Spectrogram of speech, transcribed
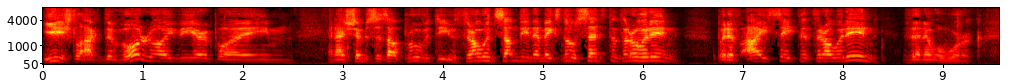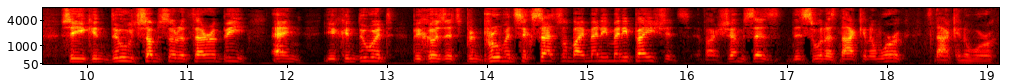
Yishlach devoroi v'yerpoim. And Hashem says, I'll prove it to you. Throw in something that makes no sense to throw it in. But if I say to throw it in, then it will work. So you can do some sort of therapy and you can do it because it's been proven successful by many, many patients. If Hashem says this one is not going to work, it's not going to work.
